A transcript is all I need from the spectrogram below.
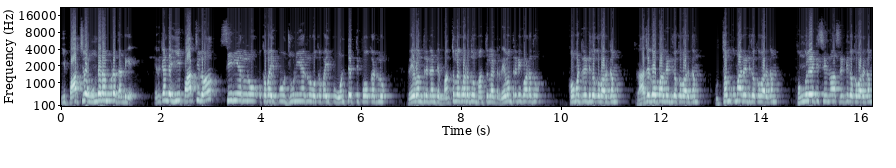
ఈ పార్టీలో ఉండడం కూడా దండిగే. ఎందుకంటే ఈ పార్టీలో సీనియర్లు ఒకవైపు జూనియర్లు ఒకవైపు ఒంటెత్తి పోకడ్లు రేవంత్ రెడ్డి అంటే మంత్రులకు పడదు మంత్రులు అంటే రేవంత్ రెడ్డికి పడదు కోమటిరెడ్డిది ఒక వర్గం రాజగోపాల్ రెడ్డిది ఒక వర్గం ఉత్తమ్ కుమార్ రెడ్డిది ఒక వర్గం పొంగులేటి శ్రీనివాస్ రెడ్డిది ఒక వర్గం.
